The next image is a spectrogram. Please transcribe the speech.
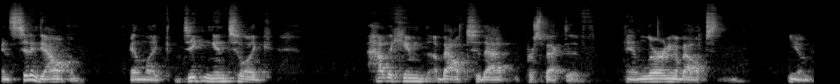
and sitting down with them and like digging into like how they came about to that perspective and learning about, you know,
